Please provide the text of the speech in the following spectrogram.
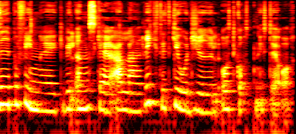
Vi på Finreg vill önska er alla en riktigt god jul och ett gott nytt år.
